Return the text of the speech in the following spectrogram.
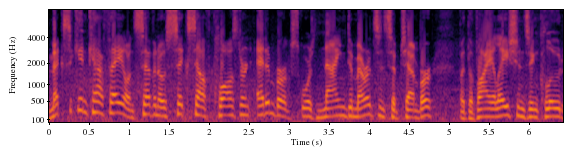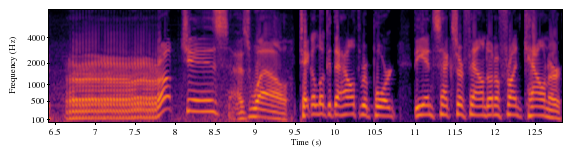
Mexican Cafe on 706 South Closner in Edinburg scores nine demerits in September, but the violations include roaches as well. Take a look at the health report. The insects are found on a front counter.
